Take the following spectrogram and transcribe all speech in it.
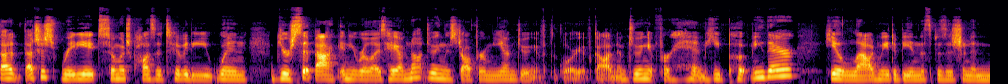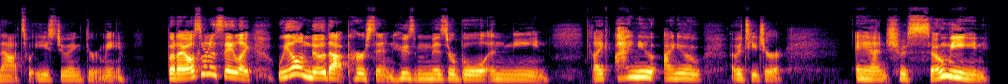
that that just radiates so much positivity when you sit back and you realize hey i'm not doing this job for me. I'm doing it for the glory of god and i'm doing it for him. He put me there. He allowed me to be in this position and that's what he's doing through me. But i also want to say like we all know that person who's miserable and mean. Like i knew i knew of a teacher and she was so mean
